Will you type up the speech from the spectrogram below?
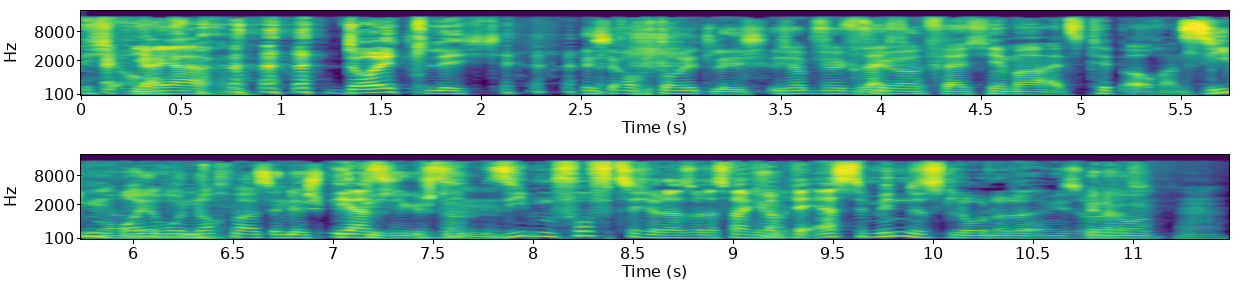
Ich auch. Ja, ja, genau. deutlich. Ich auch deutlich. Ich habe vielleicht, vielleicht hier mal als Tipp auch an 7 Euro noch was in der Spielküche ja, gestanden. 57 oder so. Das war, ich glaube, ja. der erste Mindestlohn oder irgendwie so. Genau. Ja.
